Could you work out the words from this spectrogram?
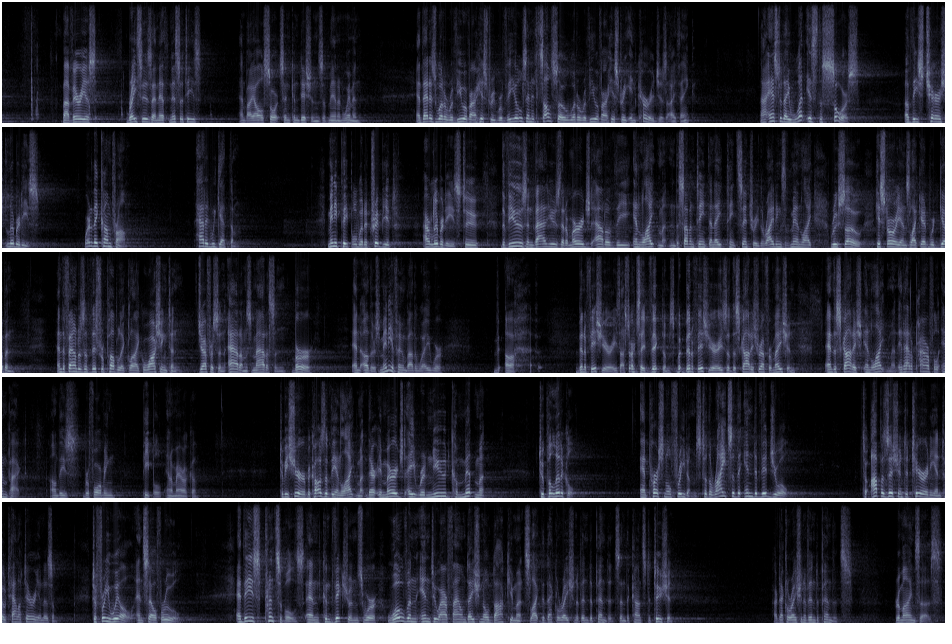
by various races and ethnicities, and by all sorts and conditions of men and women. And that is what a review of our history reveals, and it's also what a review of our history encourages, I think. Now, I ask today, what is the source of these cherished liberties? Where do they come from? How did we get them? Many people would attribute our liberties to the views and values that emerged out of the Enlightenment in the 17th and 18th century, the writings of men like Rousseau, historians like Edward Gibbon, and the founders of this republic like Washington, Jefferson, Adams, Madison, Burr, and others, many of whom, by the way, were uh, beneficiaries, I started to say victims, but beneficiaries of the Scottish Reformation and the Scottish Enlightenment. It had a powerful impact on these reforming people in America. To be sure, because of the Enlightenment, there emerged a renewed commitment to political and personal freedoms, to the rights of the individual, to opposition to tyranny and totalitarianism, to free will and self rule. And these principles and convictions were woven into our foundational documents like the Declaration of Independence and the Constitution. Our Declaration of Independence reminds us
